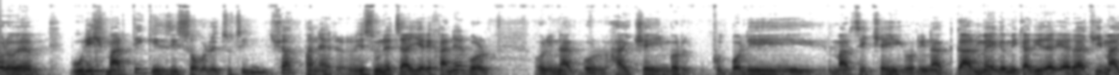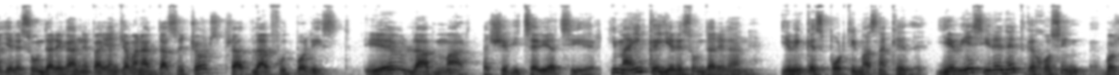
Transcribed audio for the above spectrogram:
Որովհետեւ ուրիշ մարդիկ ինձի սովորեցուցին շատ բաներ։ Ես ունեցա երեխաներ, որ օրինակ որ հայ չէին որ ֆուտբոլի մարզիչ չէի օրինակ գար մեկը մի քանի տարի առաջ հիմա 30 տարեկան է բայց ժամանակ 14 շատ լավ ֆուտբոլիստ եւ լավ մարդ շվիցարիացի էր հիմա ինքը 30 տարեկան է եւ ինքը սպորտի մասնակից է եւ ես իրեն հետ գխոսենք ոչ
